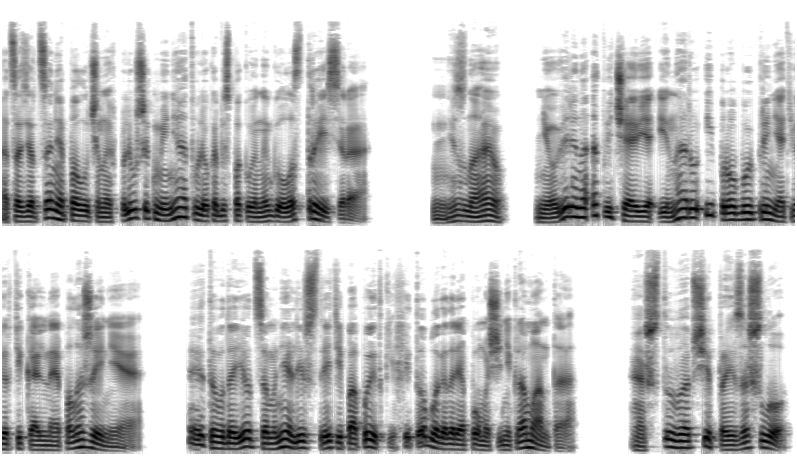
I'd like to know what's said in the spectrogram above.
От созерцания полученных плюшек меня отвлек обеспокоенный голос трейсера. «Не знаю». Неуверенно отвечаю я Инару и пробую принять вертикальное положение. Это удается мне лишь с третьей попытки, и то благодаря помощи некроманта. «А что вообще произошло?»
